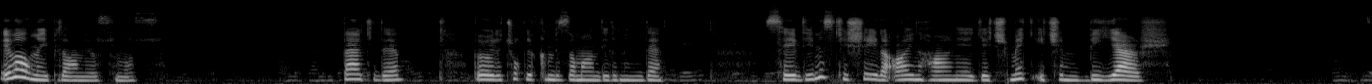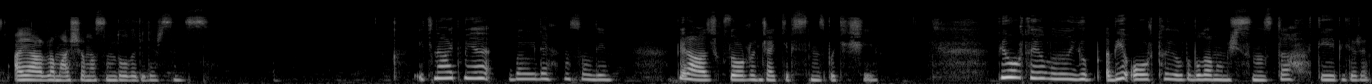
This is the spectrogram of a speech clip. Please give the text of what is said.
Ev almayı planlıyorsunuz. Belki de böyle çok yakın bir zaman diliminde sevdiğiniz kişiyle aynı haneye geçmek için bir yer ayarlama aşamasında olabilirsiniz. İkna etmeye böyle nasıl diyeyim birazcık zorlanacak gibisiniz bu kişiyi. Bir orta yolu bir orta yolu bulamamışsınız da diyebilirim.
